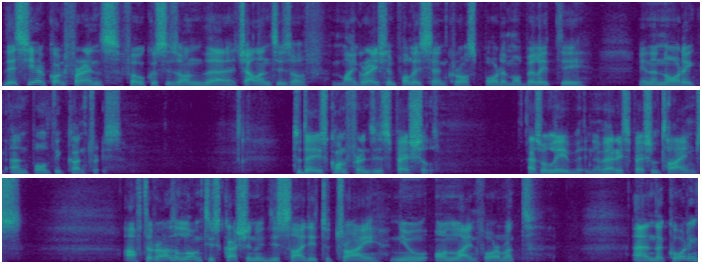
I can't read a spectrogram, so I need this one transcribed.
This year conference focuses on the challenges of migration policy and cross-border mobility in the Nordic and Baltic countries. Today's conference is special, as we live in very special times. After rather long discussion, we decided to try new online format, and according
